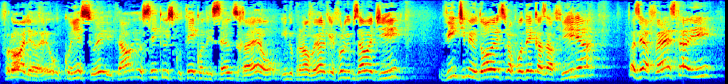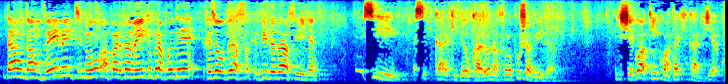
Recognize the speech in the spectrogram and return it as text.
Falou, olha, eu conheço ele e tal, eu sei que eu escutei quando ele saiu de Israel, indo para Nova York, ele falou que precisava de 20 mil dólares para poder casar a filha, fazer a festa e dar um down payment no apartamento para poder resolver a vida da filha. Esse, esse cara que deu carona falou, puxa vida, ele chegou aqui com um ataque cardíaco.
